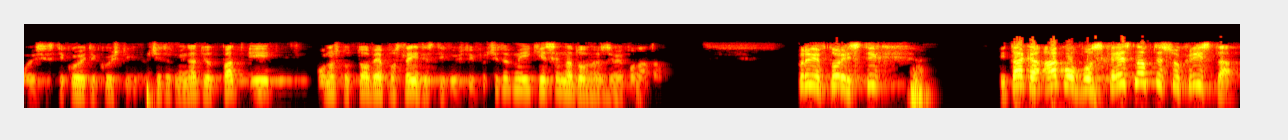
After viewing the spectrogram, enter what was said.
Ови се стиховите кои што ги прочитавме минатиот пат и, односно, тоа беа последните стихови што ги прочитавме и ќе се надоврзиме понатаму. Први втори стих. И така, ако воскреснавте со Христа,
